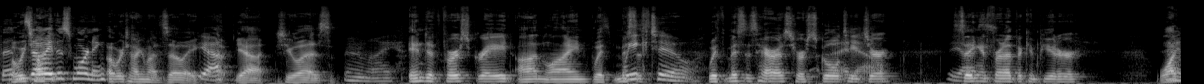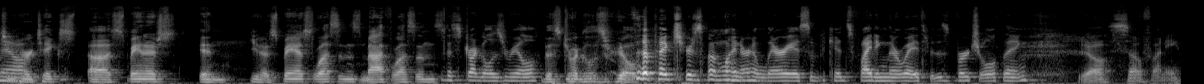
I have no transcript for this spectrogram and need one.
than we Zoe talking- this morning. Oh, we're talking about Zoe. Yeah. Uh, yeah, she was. Oh my. End of first grade online with Mrs. Week two. With Mrs. Harris, her school I teacher, know. sitting in front of a computer, watching her take uh, Spanish and you know Spanish lessons, math lessons. The struggle is real. The struggle is real. The pictures online are hilarious of kids fighting their way through this virtual thing. Yeah. So funny.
